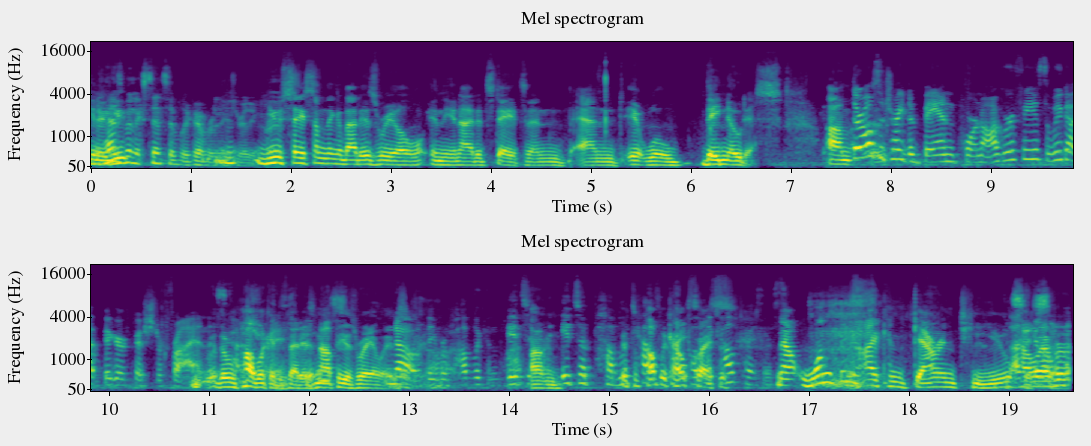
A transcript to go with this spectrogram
you know, It has you, been extensively covered in the Israeli you say something about Israel in the United States, and and it will they notice. Um, They're also trying to ban pornography, so we've got bigger fish to fry in this the country. Republicans, that is, not the Israelis. No, the Republicans. It's platform. it's a public It's a health public health crisis. crisis. health crisis. Now, one thing I can guarantee you, That's however, gonna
